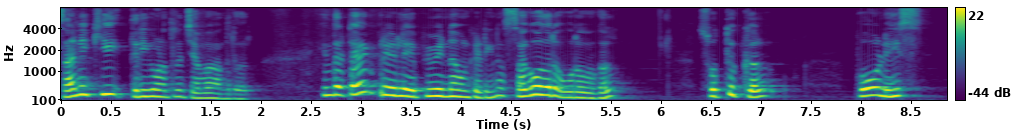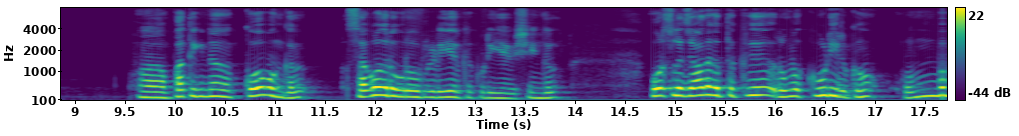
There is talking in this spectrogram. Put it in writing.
சனிக்கு திரிகோணத்தில் செவ்வாய் வந்துடுவார் இந்த டைம் பீரியடில் எப்பயுமே என்ன கேட்டிங்கன்னா சகோதர உறவுகள் சொத்துக்கள் போலீஸ் பார்த்திங்கன்னா கோபங்கள் சகோதர உறவுகளிடையே இருக்கக்கூடிய விஷயங்கள் ஒரு சில ஜாதகத்துக்கு ரொம்ப கூடி இருக்கும் ரொம்ப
